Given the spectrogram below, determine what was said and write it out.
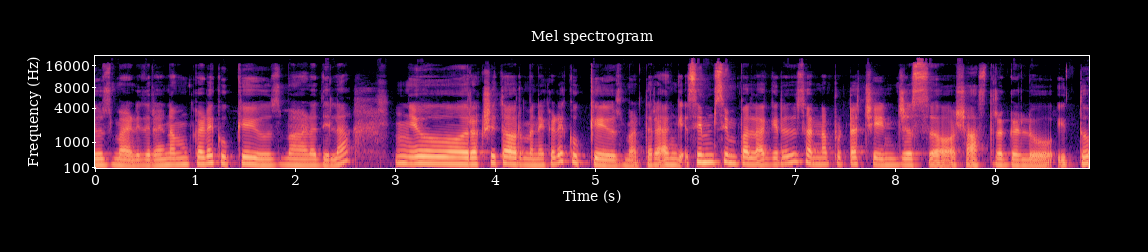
ಯೂಸ್ ಮಾಡಿದ್ದಾರೆ ನಮ್ಮ ಕಡೆ ಕುಕ್ಕೆ ಯೂಸ್ ಮಾಡೋದಿಲ್ಲ. ರಕ್ಷಿತಾ ಅವ್ರ ಮನೆ ಕಡೆ ಕುಕ್ಕೆ ಯೂಸ್ ಮಾಡ್ತಾರೆ. ಹಂಗೆ, ಸಿಮ್ ಸಿಂಪಲ್ ಆಗಿರೋದು ಸಣ್ಣ ಪುಟ್ಟ ಚೇಂಜಸ್ ಶಾಸ್ತ್ರಗಳು ಇತ್ತು.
